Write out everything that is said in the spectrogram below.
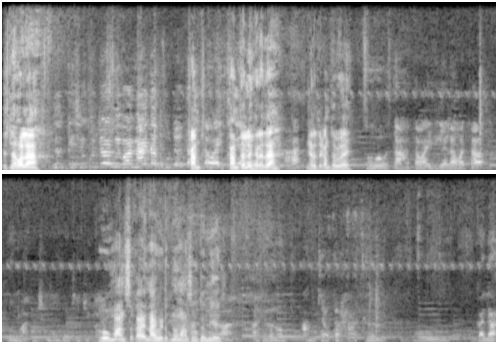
दिस ना मला. काम काम चालू आहे घराचा घराचं काम चालू आहे? हो माणूस काय नाही भेटत ना माणसं कमी आहेत. अगं आमचा आता हात अं, कला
